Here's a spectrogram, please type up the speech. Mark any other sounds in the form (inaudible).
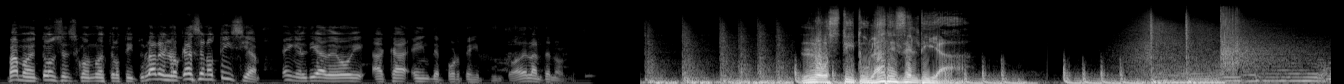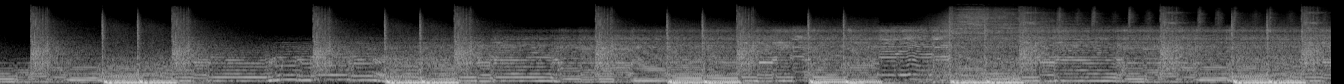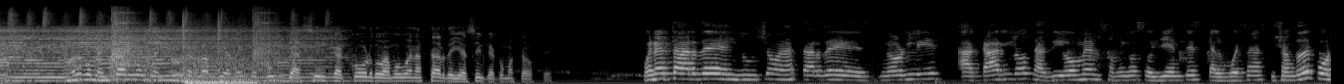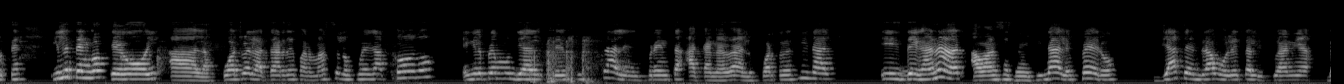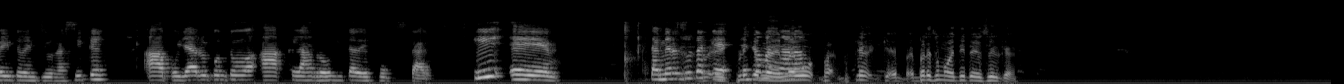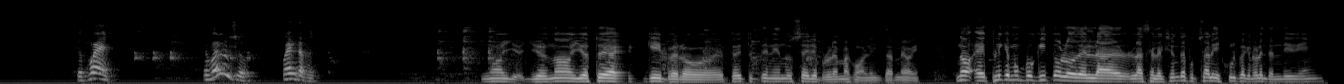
Vamos entonces con nuestros titulares, lo que hace noticia en el día de hoy acá en Deportes y Punto. Adelante, Norles. Los titulares del día. Yacilca Córdoba. Muy buenas tardes, Yacilca, ¿cómo está usted? Buenas tardes, Lucho. Buenas tardes, Norlis, a Carlos, a Diome, a los amigos oyentes que almuerzan escuchando deporte. Y le tengo que hoy a las 4 de la tarde Panamá se lo juega todo en el premundial de futsal. (laughs) Enfrenta a Canadá en los cuartos de final. Y de ganar, avanza a semifinales, pero ya tendrá boleta Lituania 2021. Así que a apoyarlo con todo a la rojita de futsal. Y eh, también resulta que. Explíqueme de nuevo. Espérese un momentito, decir que. ¿Se fue? ¿Se fue, Lucho? Cuéntame. No, yo, yo, no, yo estoy aquí, pero estoy, teniendo serios problemas con el internet hoy. No, explíqueme un poquito lo de la, la selección de futsal, y disculpe que no lo entendí bien.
